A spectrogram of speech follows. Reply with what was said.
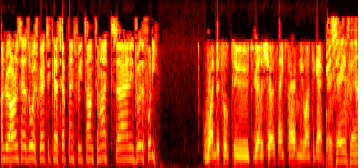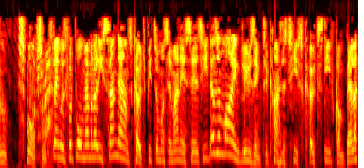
Andre Arendse, as always, great to catch up. Thanks for your time tonight, uh, and enjoy the footy. Wonderful to, to be on the show. Thanks for having me once again. SAFM Sports Wrap. Staying with football, Mamelodi Sundowns coach Pitso Mosimane says he doesn't mind losing to Kaizer Chiefs coach Steve Komphela.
